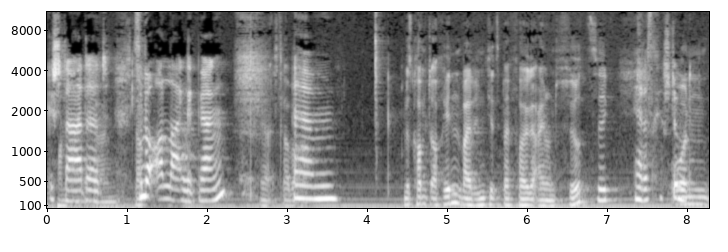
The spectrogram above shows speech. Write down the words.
gestartet. Ich Sind wir glaub- online gegangen. Ja, ich glaube auch. Ähm, Und es kommt auch hin, weil wir sind jetzt bei Folge 41 ja, das stimmt. und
